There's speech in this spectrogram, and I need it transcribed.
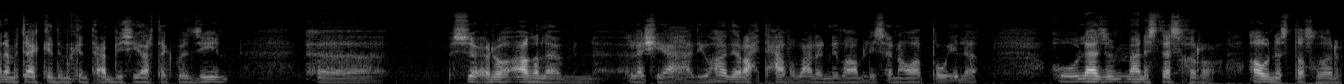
أنا متأكد ممكن تعبي سيارتك بنزين آه، سعره أغلى من الأشياء هذه وهذه راح تحافظ على النظام لسنوات طويلة ولازم ما نستسخر أو نستصغر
